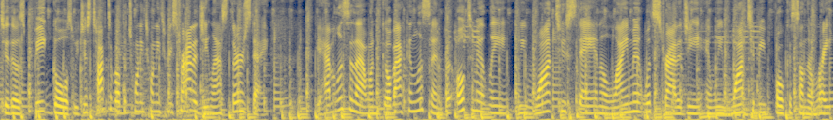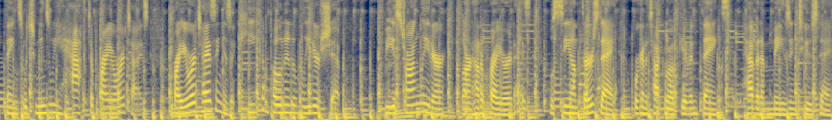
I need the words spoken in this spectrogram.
to those big goals? We just talked about the 2023 strategy last Thursday. If you haven't listened to that one, go back and listen. But ultimately, we want to stay in alignment with strategy and we want to be focused on the right things, which means we have to prioritize. Prioritizing is a key component of leadership be a strong leader, learn how to prioritize. We'll see you on Thursday. We're going to talk about giving thanks. Have an amazing Tuesday.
